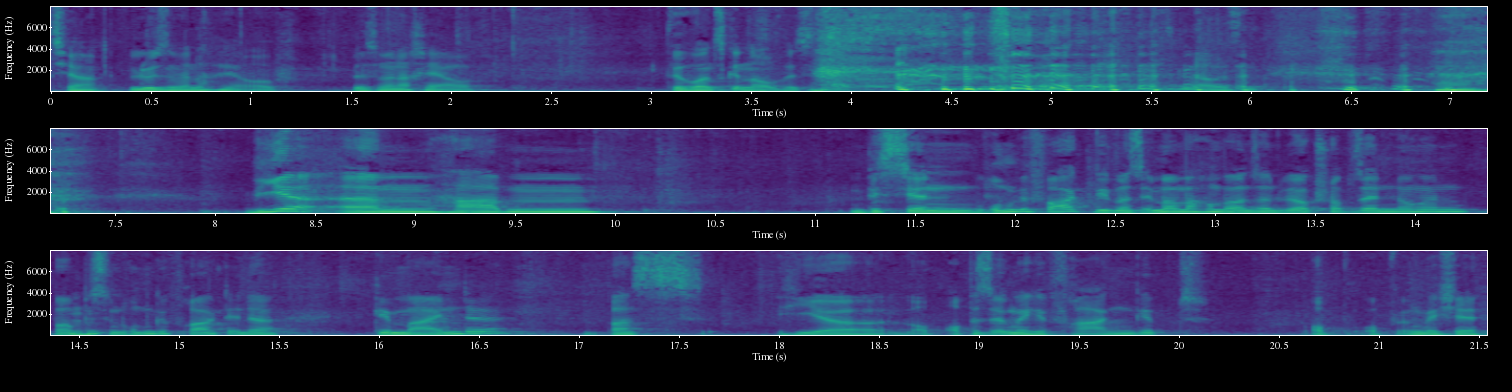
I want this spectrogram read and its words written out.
Tja, lösen wir nachher auf. Lösen wir nachher auf. Wir wollen es genau wissen. genau wissen. Wir ähm, haben ein bisschen rumgefragt, wie wir es immer machen bei unseren Workshop-Sendungen, war ein mhm. bisschen rumgefragt in der Gemeinde, was hier, ob, ob es irgendwelche Fragen gibt, ob, ob irgendwelche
